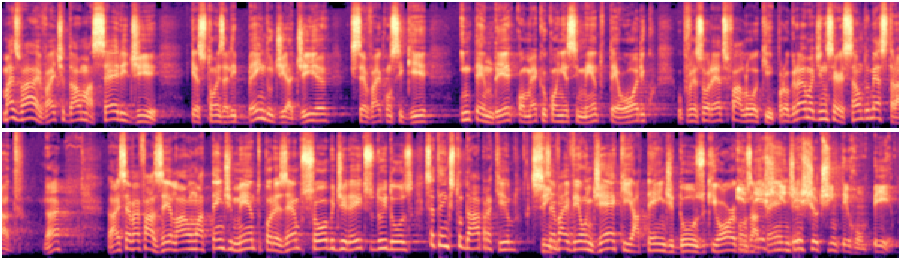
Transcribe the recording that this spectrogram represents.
Mas vai, vai te dar uma série de questões ali bem do dia a dia que você vai conseguir entender como é que o conhecimento teórico, o professor Edson falou aqui, programa de inserção do mestrado, né? Aí você vai fazer lá um atendimento, por exemplo, sobre direitos do idoso. Você tem que estudar para aquilo. Sim. Você vai ver onde é que atende idoso, que órgãos e deixa, atende. E deixa eu te interromper.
